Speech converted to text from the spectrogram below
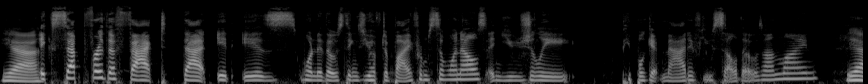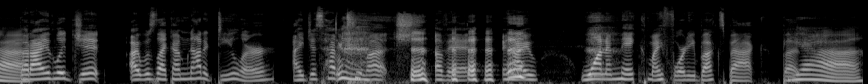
Yeah. except for the fact that it is one of those things you have to buy from someone else, and usually people get mad if you sell those online. yeah. But I legit, I was like, I'm not a dealer. I just have too much of it, and I want to make my forty bucks back. But yeah.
